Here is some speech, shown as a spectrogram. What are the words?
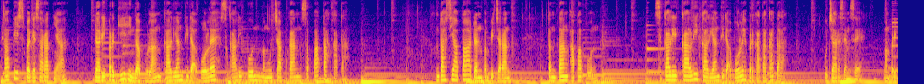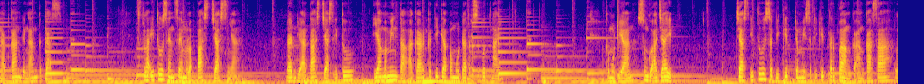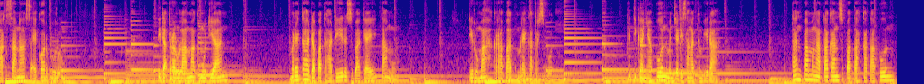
tapi sebagai syaratnya, dari pergi hingga pulang kalian tidak boleh sekalipun mengucapkan sepatah kata. Entah siapa dan pembicaraan tentang apa pun, sekali-kali kalian tidak boleh berkata-kata, ujar Sensei, memperingatkan dengan tegas. Setelah itu Sensei melepas jasnya, dan di atas jas itu ia meminta agar ketiga pemuda tersebut naik. Kemudian, sungguh ajaib. Jas itu sedikit demi sedikit terbang ke angkasa laksana seekor burung. Tidak terlalu lama kemudian, mereka dapat hadir sebagai tamu di rumah kerabat mereka tersebut. Ketiganya pun menjadi sangat gembira. Tanpa mengatakan sepatah kata pun,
